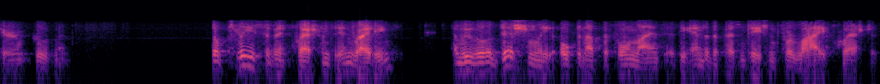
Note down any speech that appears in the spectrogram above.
care improvement. So please submit questions in writing, and we will additionally open up the phone lines at the end of the presentation for live questions.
